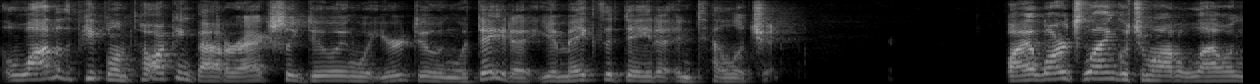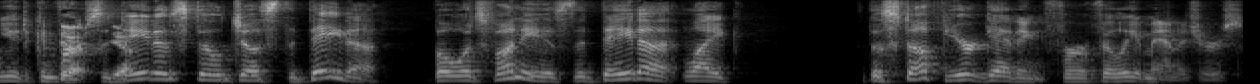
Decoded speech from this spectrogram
a lot of the people i'm talking about are actually doing what you're doing with data. You make the data intelligent. By a large language model allowing you to converse. The data is still just the data but what's funny is the data, like the stuff you're getting for affiliate managers,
